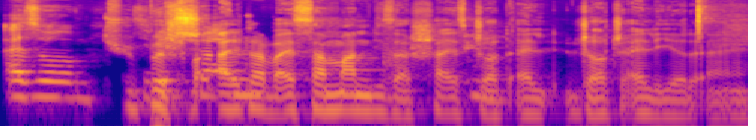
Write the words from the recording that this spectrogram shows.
also, Typisch schon- alter weißer Mann, dieser scheiß George, El George Eliot, ey.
